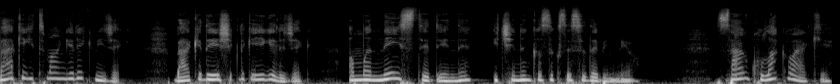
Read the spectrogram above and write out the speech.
Belki gitmen gerekmeyecek. Belki değişiklik iyi gelecek. Ama ne istediğini içinin kısık sesi de bilmiyor. Sen kulak ver ki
